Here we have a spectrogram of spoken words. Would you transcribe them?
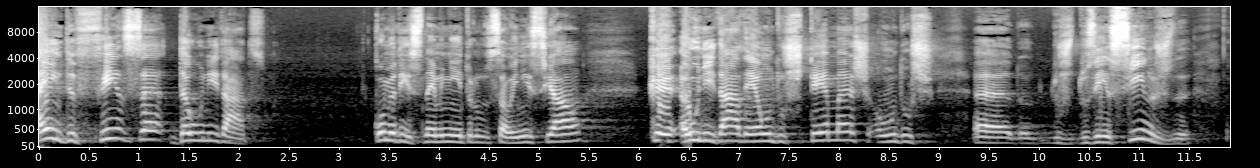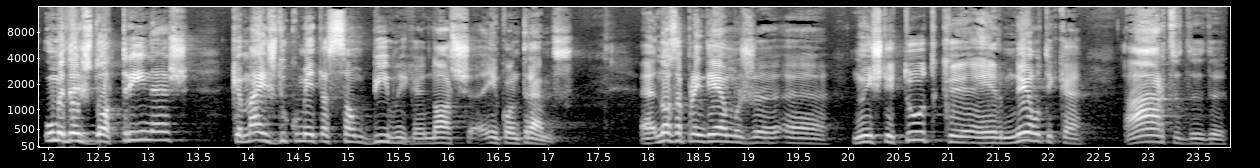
em defesa da unidade. Como eu disse na minha introdução inicial, que a unidade é um dos temas, um dos, uh, dos, dos ensinos, de, uma das doutrinas que mais documentação bíblica nós encontramos. Uh, nós aprendemos uh, no Instituto que a hermenêutica, a arte de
